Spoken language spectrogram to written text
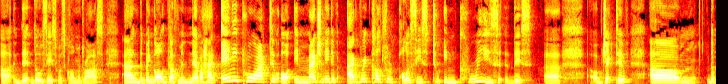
uh, th- those days was called Madras, and the Bengal government never had any proactive or imaginative agricultural policies to increase this uh, objective. Um, the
